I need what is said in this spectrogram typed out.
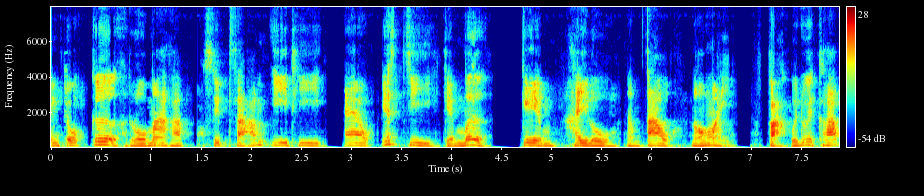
มโจ๊กเกอร์โรมาครับ 13 ET LSG Gamer เกมไฮโลน้ำเต้า น้องใหม่ ฝากไว้ด้วยครับ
